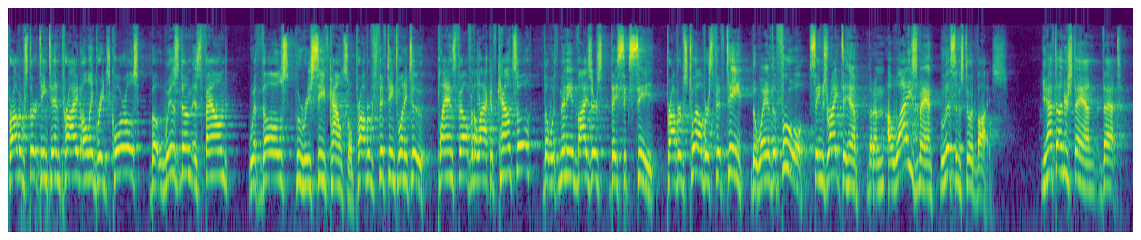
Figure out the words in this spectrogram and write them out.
Proverbs 13:10 pride only breeds quarrels, but wisdom is found with those who receive counsel. Proverbs 15:22 plans fail for the lack of counsel, but with many advisors they succeed. Proverbs 12 verse 15 the way of the fool seems right to him, but a, a wise man listens to advice. You have to understand that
